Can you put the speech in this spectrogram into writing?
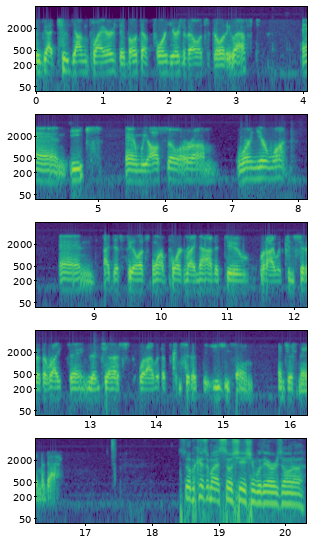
we've got two young players. They both have four years of eligibility left, and each, and we also are um, we're in year one. And I just feel it's more important right now to do what I would consider the right thing than just what I would have considered the easy thing and just name a guy. So, because of my association with Arizona,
